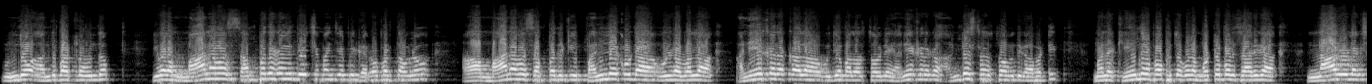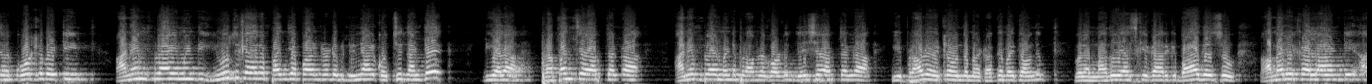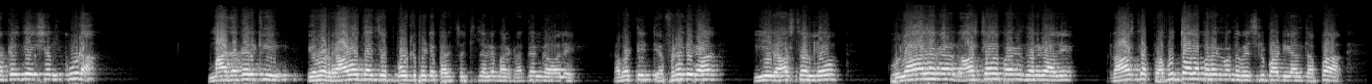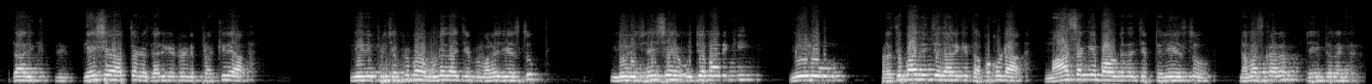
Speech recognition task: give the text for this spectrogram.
ఉందో అందుబాటులో ఉందో ఇవాళ మానవ సంపద కలిగిన దేశం అని చెప్పి గర్వపడతా ఉన్నాం. ఆ మానవ సంపదకి పని లేకుండా ఉండడం వల్ల అనేక రకాల ఉద్యమాలు వస్తూ ఉన్నాయి. అనేక రకాల అండర్స్ వస్తూ ఉంది కాబట్టి మన కేంద్ర ప్రభుత్వం కూడా మొట్టమొదటిసారిగా నాలుగు లక్షల కోట్లు పెట్టి అన్ఎంప్లాయ్మెంట్ యూత్కి ఏదైనా పనిచేపాలనేటువంటి నిర్ణయానికి వచ్చిందంటే ఇలా ప్రపంచవ్యాప్తంగా అన్ఎంప్లాయ్మెంట్ ప్రాబ్లం కావడం దేశవ్యాప్తంగా ఈ ప్రాబ్లం ఎట్లా ఉందో మనకు అర్థమవుతా ఉంది. ఇవాళ మధు యాస్కి గారికి బాగా తెలుసు అమెరికా లాంటి అగ్రదేశం కూడా మా దగ్గరికి ఎవరు రావద్దని చెప్పి బోర్డు పెట్టే పరిస్థితి వచ్చిందంటే మనకు అర్థం కావాలి. కాబట్టి డెఫినెట్గా ఈ రాష్ట్రంలో కులాలుగా రాష్ట్రాల పరంగా జరగాలి. రాష్ట్ర ప్రభుత్వాల పరంగా కొంత వెసులుబాటు ఇవ్వాలి తప్ప దానికి దేశవ్యాప్తంగా జరిగేటువంటి ప్రక్రియ నేను ఇప్పుడు చెప్పిన పని ఉండదని చెప్పి మనం చేస్తూ మీరు చేసే ఉద్యమానికి మీరు ప్రతిపాదించే దానికి తప్పకుండా మా సంఖ్య బాగుంటుందని చెప్పి తెలియజేస్తూ నమస్కారం. జై తెలంగాణ.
